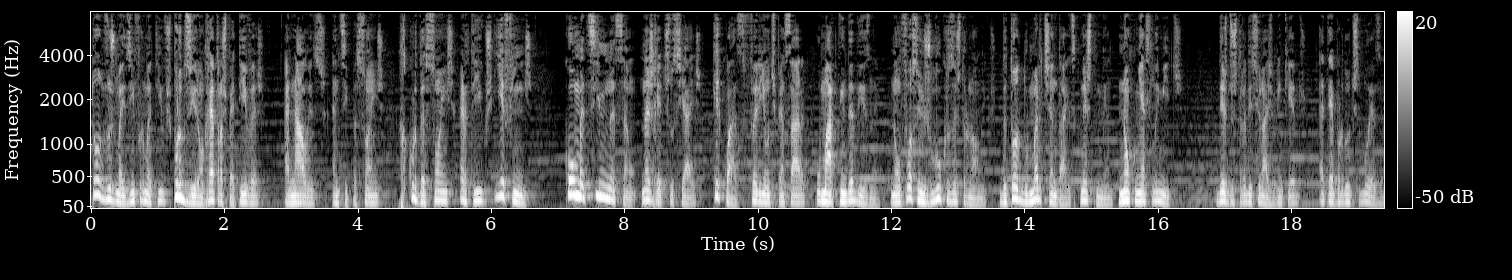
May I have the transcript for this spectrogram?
todos os meios informativos produziram retrospectivas, análises, antecipações, recordações, artigos e afins, com uma disseminação nas redes sociais que quase fariam dispensar o marketing da Disney, não fossem os lucros astronómicos de todo o merchandise que neste momento não conhece limites, desde os tradicionais brinquedos até produtos de beleza.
